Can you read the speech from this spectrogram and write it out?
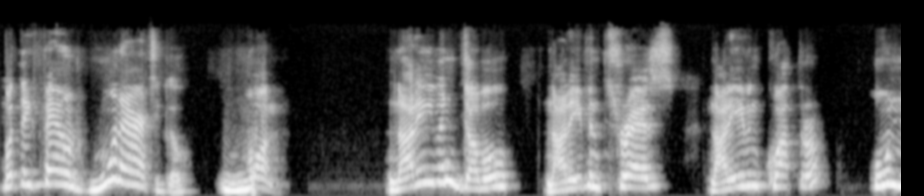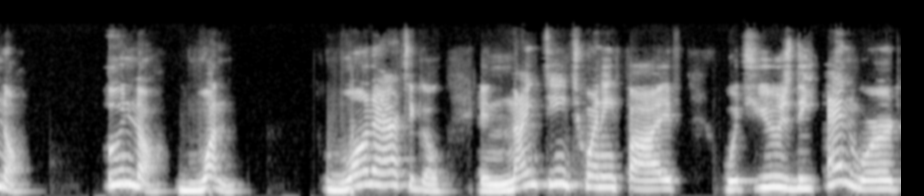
But they found one article, one, not even double, not even tres, not even cuatro, uno, uno, one, one article in 1925 which used the N word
